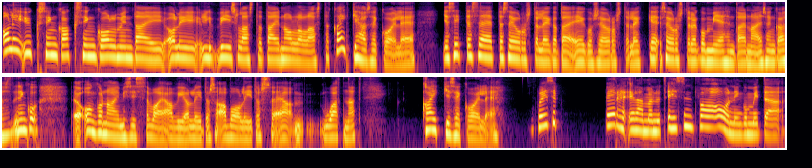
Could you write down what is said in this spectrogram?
oli yksin, kaksin, kolmin tai oli li- viisi lasta tai nolla lasta. Kaikkihan sekoilee. Ja sitten se, että seurusteleeko tai eikö seurustele, seurusteleeko miehen tai naisen kanssa. Niin kuin, onko naimisissa vai avioliitossa, avoliitossa ja whatnot. Kaikki sekoilee. Kun ei se perhe-elämä nyt, ei se nyt vaan ole niin mitään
